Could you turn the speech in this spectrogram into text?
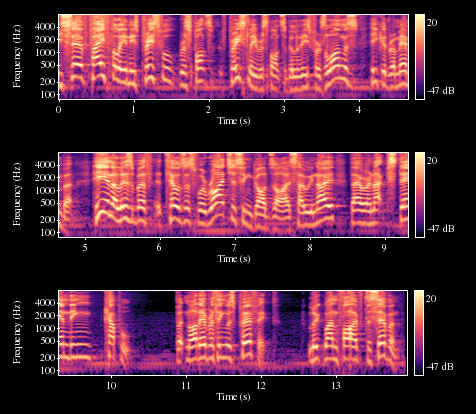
He served faithfully in his respons- priestly responsibilities for as long as he could remember. He and Elizabeth, it tells us, were righteous in God's eyes, so we know they were an upstanding couple. But not everything was perfect. Luke 1 5 to 7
